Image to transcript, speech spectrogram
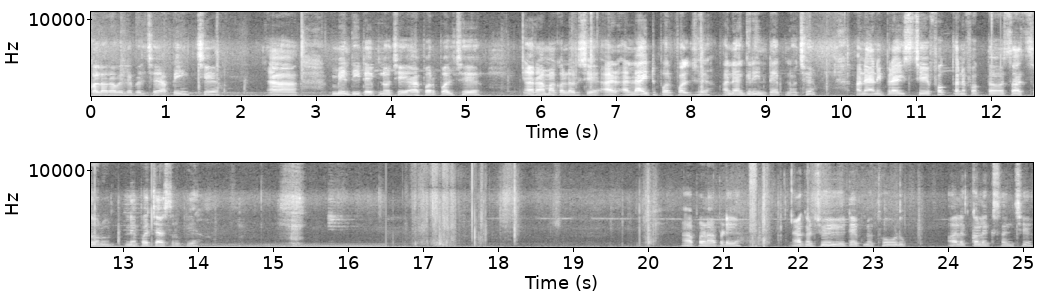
કલર અવેલેબલ છે. આ પિંક છે, આ મહેંદી ટાઈપનો છે, આ પર્પલ છે, આ રામા કલર છે, આ લાઇટ પર્પલ છે અને આ ગ્રીન ટાઈપનો છે. અને આની પ્રાઇસ છે ફક્ત અને ફક્ત સાતસો ને પચાસ રૂપિયા. આ પણ આપણે આગળ જોઈએ એ ટાઈપનું થોડુંક અલગ કલેક્શન છે.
